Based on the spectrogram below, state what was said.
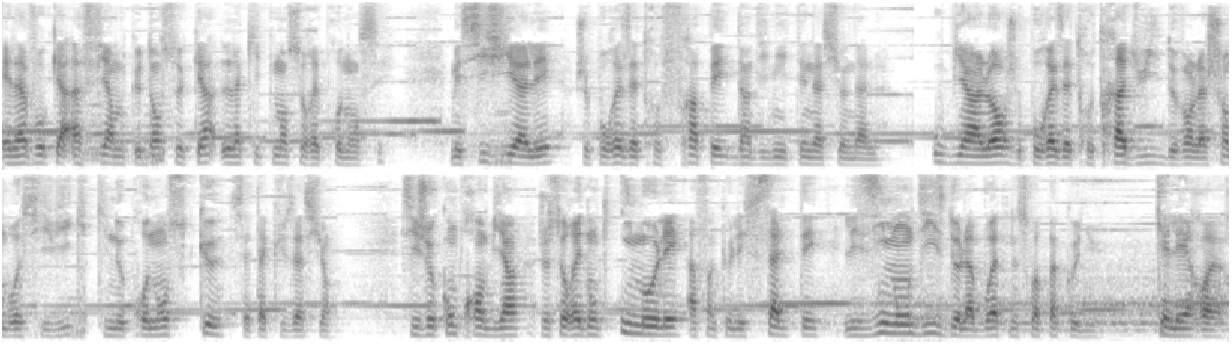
Et l'avocat affirme que dans ce cas, l'acquittement serait prononcé. Mais si j'y allais, je pourrais être frappé d'indignité nationale. Ou bien alors je pourrais être traduit devant la Chambre civique qui ne prononce que cette accusation. Si je comprends bien, je serai donc immolé afin que les saletés, les immondices de la boîte ne soient pas connues. Quelle erreur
